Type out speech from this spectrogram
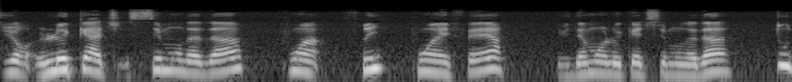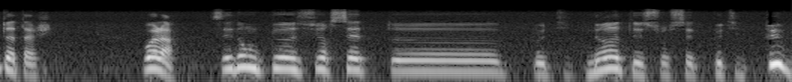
sur lecatch c'est mon dada.free.fr. Évidemment le catch c'est mon dada tout attaché. Voilà, c'est donc euh, sur cette euh, petite note et sur cette petite pub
